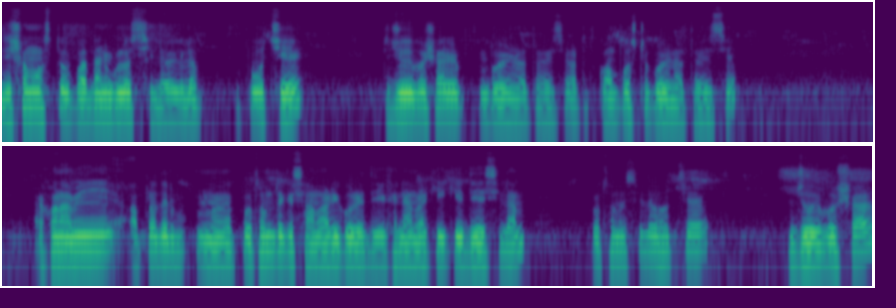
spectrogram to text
যে সমস্ত উপাদানগুলো ছিল, এগুলো পচে জৈব সারে পরিণত হয়েছে, অর্থাৎ কম্পোস্টে পরিণত হয়েছে। এখন আমি আপনাদের প্রথম থেকে সামারি করে দিই। এখানে আমরা কী কী দিয়েছিলাম? প্রথমে ছিল হচ্ছে জৈব সার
